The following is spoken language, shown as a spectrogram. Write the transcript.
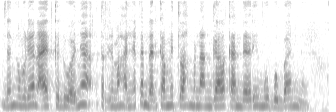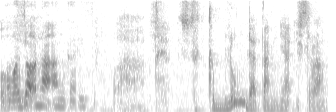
Dan kemudian ayat keduanya terjemahannya kan dan kami telah menanggalkan darimu bebanmu. Oh, iya. angkar itu. Wah, sebelum datangnya Islam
